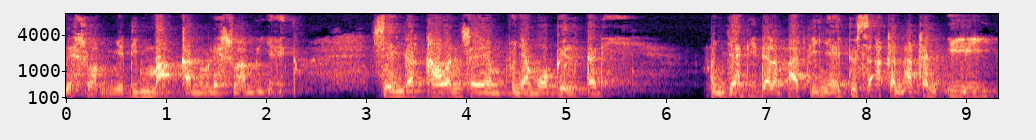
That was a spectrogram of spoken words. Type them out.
oleh suaminya dimakan oleh suaminya itu sehingga kawan saya yang punya mobil tadi menjadi dalam hatinya itu seakan-akan iri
